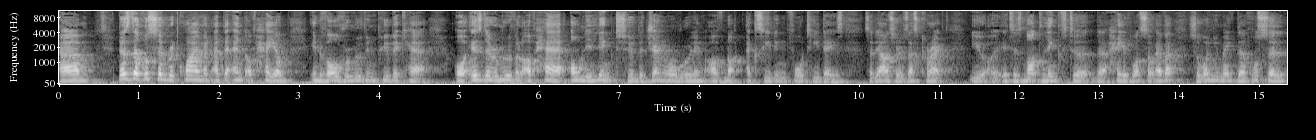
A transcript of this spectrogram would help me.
Um, does the ghusl requirement at the end of hayd involve removing pubic hair? Or is the removal of hair only linked to the general ruling of not exceeding 40 days? So the answer is that's correct. You, it is not linked to the hayd whatsoever. So when you make the ghusl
